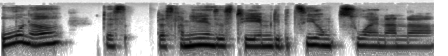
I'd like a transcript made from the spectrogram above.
ohne dass das Familiensystem, die Beziehung zueinander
